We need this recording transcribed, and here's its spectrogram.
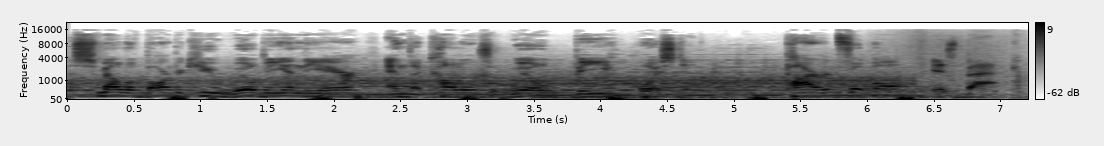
The smell of barbecue will be in the air, and the colors will be hoisted. Pirate football is back.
